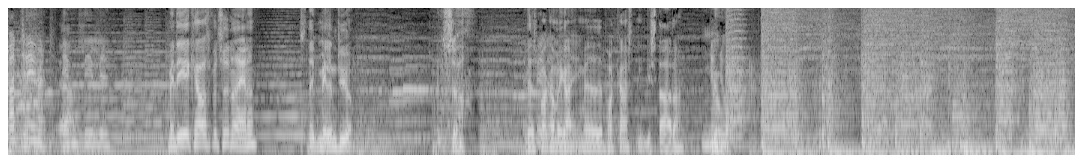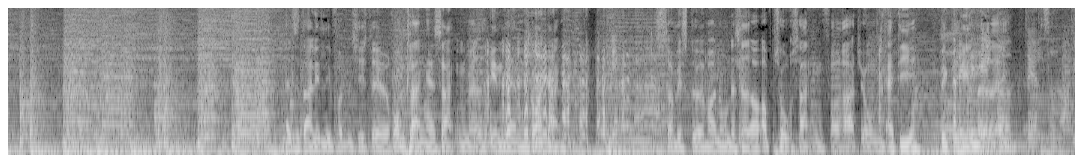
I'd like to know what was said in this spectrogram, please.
But different. Ja. En lille... Men det kan også betyde noget andet. Sådan et mellemdyr. Så lad os bare komme i gang med podcasten. Vi starter nu. nu. Altså dejligt lige at få den sidste rumklang af sangen med, inden man går i gang. Så hvis der var nogen, der sad og optog sangen fra radioen, at de fik det hele med, ikke? Det er altid rart.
